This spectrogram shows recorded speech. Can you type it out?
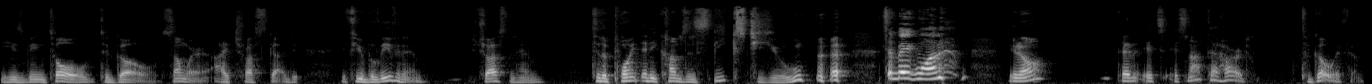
he's being told to go somewhere. I trust God. If you believe in Him, you trust in Him, to the point that He comes and speaks to you. it's a big one, you know. Then it's it's not that hard to go with Him.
